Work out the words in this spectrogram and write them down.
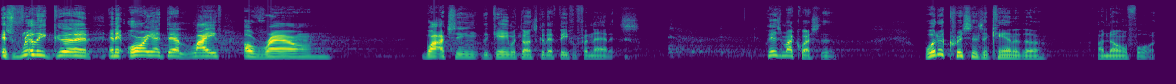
it's really good, and they orient their life around watching the Game of Thrones because they're faithful fanatics. Here's my question What are Christians in Canada are known for?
